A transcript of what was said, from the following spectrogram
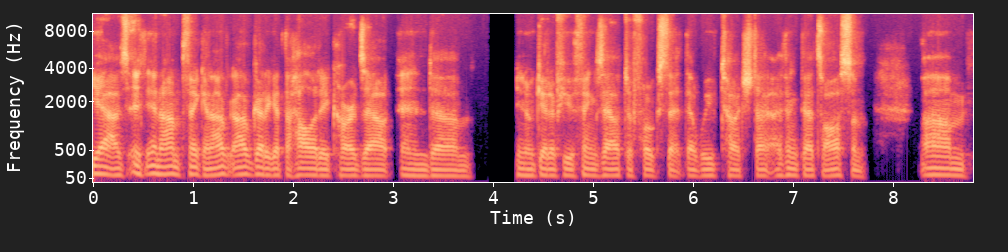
yeah, and I'm thinking I've I've got to get the holiday cards out and um you know get a few things out to folks that that we've touched. I, I think that's awesome. Um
